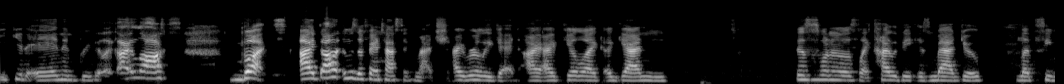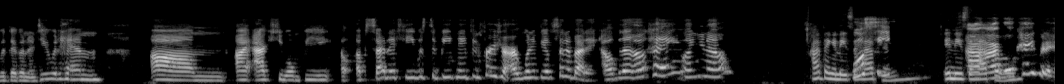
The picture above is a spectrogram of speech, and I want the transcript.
take it in and breathe it. Like I lost, but I thought it was a fantastic match. I really did. I I feel like again, this is one of those like Tyler Bate is mad dude. Let's see what they're gonna do with him. Um, I actually won't be upset if he was to beat Nathan Frazer. I wouldn't be upset about it. I'll be like, okay, well, you know. I think it needs We'll to see. happen. It needs to I, happen. I'm okay with it.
